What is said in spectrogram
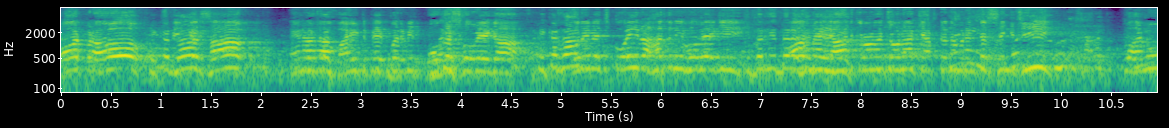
ਔਰ ਭਰਾਓ ਸਪੀਕਰ ਸਾਹਿਬ। ਇਹਨਾਂ ਦਾ ਵਾਈਟ ਪੇਪਰ ਵੀ ਬੋਗਸ ਹੋਵੇਗਾ। ਸਪੀਕਰ ਸਾਹਿਬ। ਉਹਦੇ ਵਿੱਚ ਕੋਈ ਰਾਹਤ ਨਹੀਂ ਹੋਵੇਗੀ। ਔਰ ਮੈਂ ਯਾਦ ਕਰਾਉਣਾ ਚਾਹੁੰਦਾ ਕੈਪਟਨ ਅਮਰਿੰਦਰ ਸਿੰਘ ਜੀ ਤੁਹਾਨੂੰ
